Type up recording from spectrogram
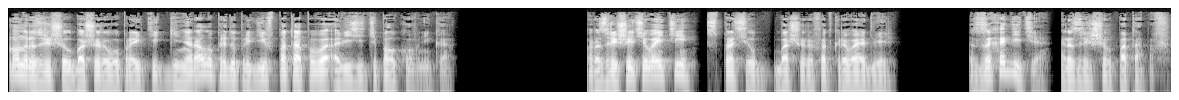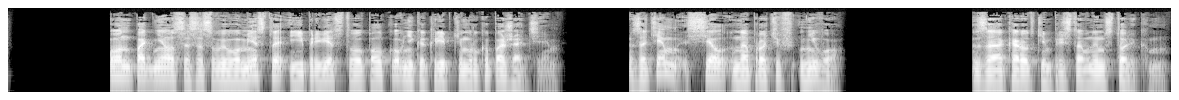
Он разрешил Баширову пройти к генералу, предупредив Потапова о визите полковника. «Разрешите войти?» – спросил Баширов, открывая дверь. «Заходите», – разрешил Потапов. Он поднялся со своего места и приветствовал полковника крепким рукопожатием. Затем сел напротив него за коротким приставным столиком.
